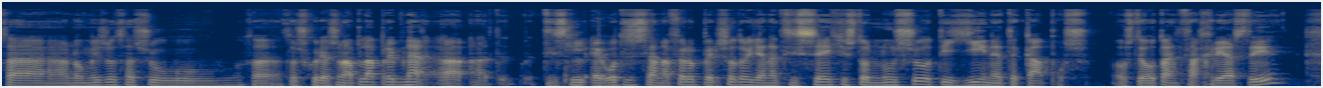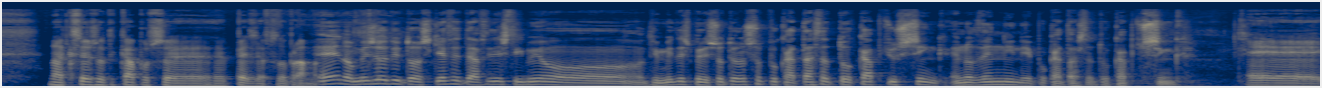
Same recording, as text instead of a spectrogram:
θα νομίζω θα σου, θα, θα σου χρειαστούν. Απλά πρέπει να. Α, τις, εγώ τις αναφέρω περισσότερο για να τις έχεις στο νου σου ότι γίνεται κάπως. ώστε όταν θα χρειαστεί να ξέρεις ότι κάπως ε, παίζει αυτό το πράγμα. Ε, νομίζω ότι το σκέφτεται αυτή τη στιγμή ο Δημήτρης περισσότερο ως υποκατάστατο κάποιου sync, ενώ δεν είναι υποκατάστατο κάποιου sync. Ε,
